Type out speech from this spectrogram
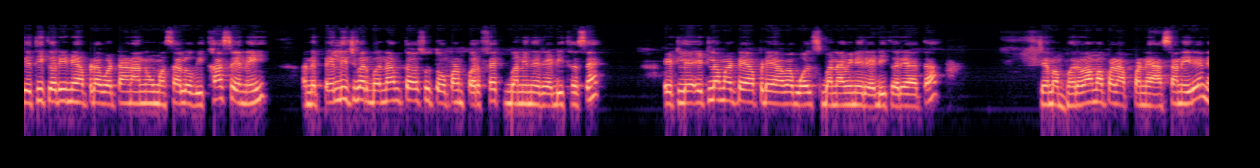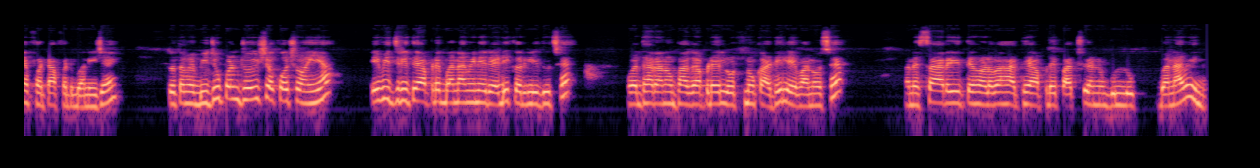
જેથી કરીને આપણા વટાણાનો મસાલો વિખાશે નહીં. અને પહેલી જ વાર બનાવતા હશું તો પણ પરફેક્ટ બનીને રેડી થશે. એટલે એટલા માટે આપણે આવા બોલ્સ બનાવીને રેડી કર્યા હતા. જેમાં ભરવામાં પણ આપણને આસાની રહે ને ફટાફટ બની જાય. તો તમે બીજું પણ જોઈ શકો છો અહીંયા. એવી જ રીતે આપણે બનાવીને રેડી કરી લીધું છે. વધારાનો ભાગ આપણે લોટનો કાઢી લેવાનો છે. અને સારી રીતે હળવા હાથે આપણે પાછું એનું ગુલ્લું બનાવીને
